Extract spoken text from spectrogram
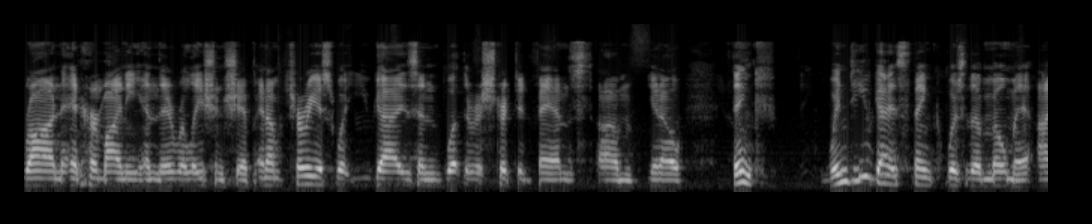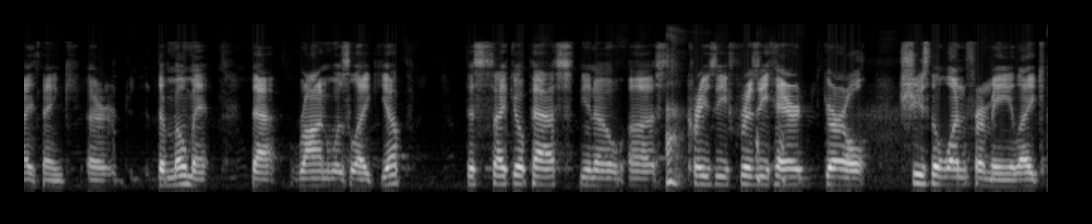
Ron and Hermione and their relationship, and I'm curious what you guys and what the restricted fans, um, you know, think. When do you guys think was the moment? I think, or the moment that Ron was like, "Yep, this psychopath, you know, uh, crazy frizzy-haired girl, she's the one for me." Like,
